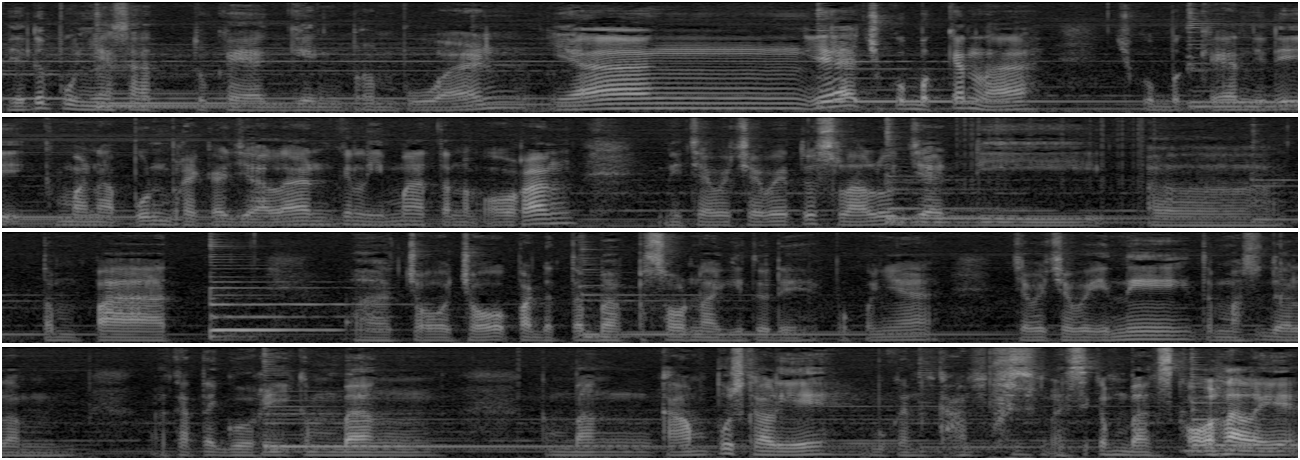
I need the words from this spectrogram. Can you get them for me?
dia tuh punya satu kayak geng perempuan yang ya cukup beken lah cukup beken. Jadi ke mana pun mereka jalan mungkin lima atau enam orang ini cewek-cewek tuh selalu jadi uh, tempat uh, cowok-cowok pada tebak pesona gitu deh. Pokoknya cewek-cewek ini termasuk dalam uh, kategori kembang kembang kampus kali ya. Bukan kampus masih kembang sekolah lah ya.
